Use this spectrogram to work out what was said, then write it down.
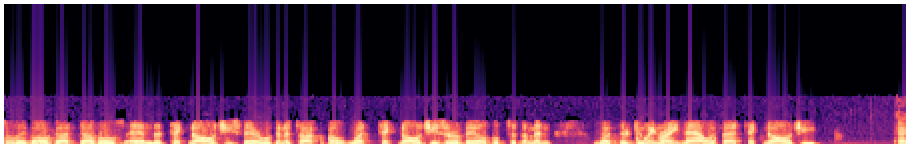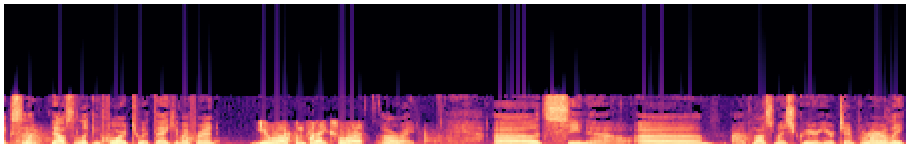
So they've all got doubles, and the technology's there. We're going to talk about what technologies are available to them and what they're doing right now with that technology. Excellent, Nelson. Looking forward to it. Thank you, my friend. You're welcome. Thanks a lot. All right. Uh, let's see now. Um, I've lost my screener here temporarily.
